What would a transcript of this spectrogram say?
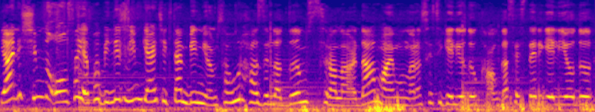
Yani şimdi olsa yapabilir miyim gerçekten bilmiyorum. Sahur hazırladığım sıralarda maymunların sesi geliyordu, kavga sesleri geliyordu,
